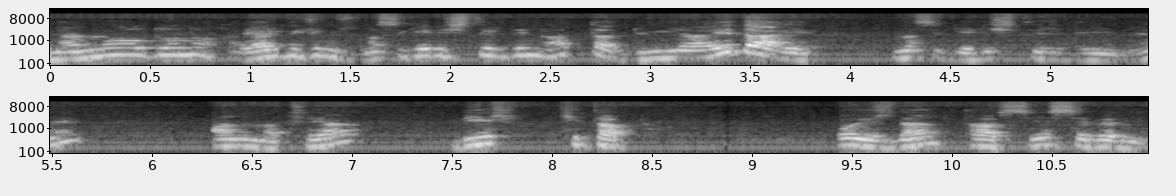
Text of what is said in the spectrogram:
önemli olduğunu, hayal gücümüzü nasıl geliştirdiğini, hatta dünyayı dahi nasıl geliştirdiğini anlatıya bir kitap. O yüzden tavsiye sebebim.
